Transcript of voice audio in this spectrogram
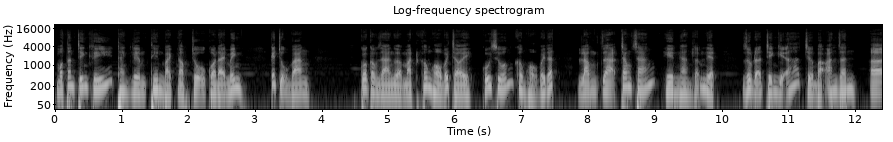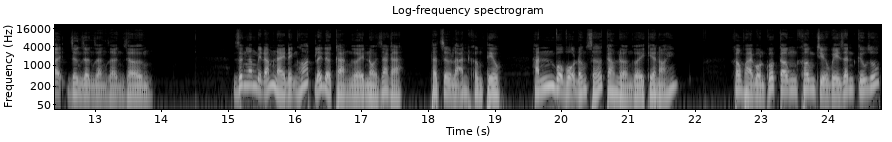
một thân chính khí, thanh liêm thiên bạch ngọc trụ của đại minh. Cái trụ vàng. Quốc công gia ngửa mặt không hổ với trời, cúi xuống không hổ với đất. Lòng dạ trong sáng, hiên ngang lẫm liệt, giúp đỡ chính nghĩa, trừ bạo an dân. Ờ, dừng dừng dừng dừng dừng. Dương Lăng bị đám này định hót lấy được cả người nổi ra gà. Thật sự là ăn không tiêu. Hắn bộ bộ đống sớ cao nửa người kia nói. Không phải bồn quốc công không chịu vì dân cứu giúp,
